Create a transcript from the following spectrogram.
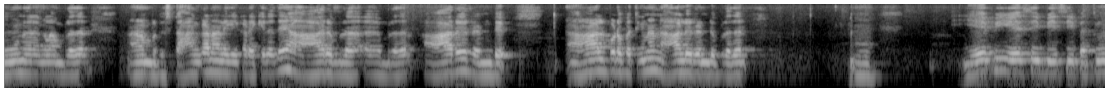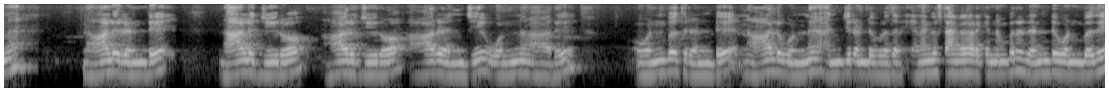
மூணு இறங்கலாம் பிரதர் நம்மளுக்கு ஸ்ட்ராங்காக நாளைக்கு கிடைக்கிறதே ஆறு ப்ர பிரதர் ஆறு ரெண்டு. ஆள் போட பார்த்தீங்கன்னா நாலு ரெண்டு பிரதர் ஏபி ஏசி பிசி பார்த்தீங்கன்னா நாலு ரெண்டு. நாலு ஜீரோ. ஆறு ஜீரோ. ஆறு அஞ்சு. ஒன்று ஆறு. ஒன்பது ரெண்டு. நாலு ஒன்று அஞ்சு ரெண்டு பிரதர் எனக்கு ஸ்ட்ராங்காக கிடைக்கிற நம்பர் ரெண்டு ஒன்பது.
